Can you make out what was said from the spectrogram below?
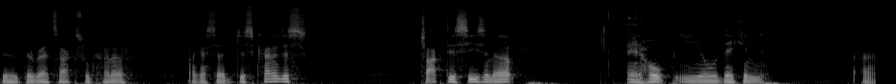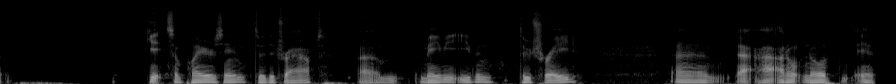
the the Red Sox will kind of like I said, just kind of just chalk this season up and hope you know they can uh, get some players in through the draft, um, maybe even through trade. Um, I, I don't know if, if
